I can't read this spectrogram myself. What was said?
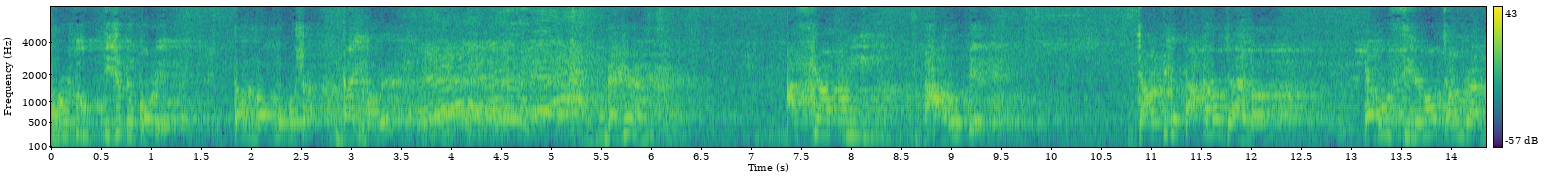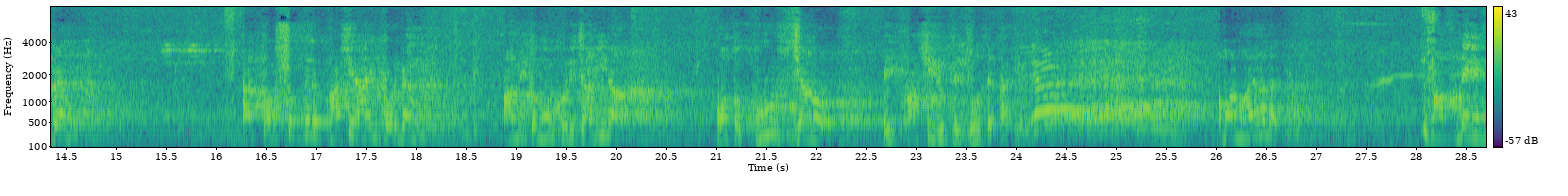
পুরুষদের উত্তেজিত করে, তাহলে নগ্ন পোশাক দায়ী হবে? দেখেন, আজকে আপনি ভারতের, যার দিকে তাকানো যায় না, এমন সিনেমাও চালু রাখবেন। আর দর্শকদের ফাঁসির আইন করবেন। আমি তো মন করি জানি না কত পুরুষ যেন এই ফাঁসির উপরে ঝুলতে থাকে। আমার মায়া লাগে। আপনি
